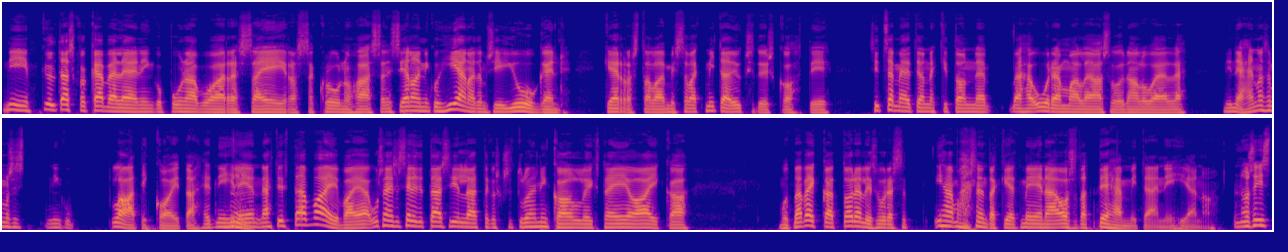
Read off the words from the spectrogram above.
Niin, kyllä tässä kun kävelee niin kuin Punavuoressa, Eirassa, Kruunuhaassa, niin siellä on niin kuin hienoja tämmöisiä Jugend-kerrostaloja, missä on vaikka mitä yksityiskohtia. Sitten sä menet jonnekin tonne vähän uudemmalle asuinalueelle, niin nehän on semmoisista niin kuin laatikoita, että niihin Niin. ei ole nähty yhtään vaivaa. Ja usein se selitetään sillä, että koska se tulee niin kalliiksi tai ei ole aikaa. Mutta mä veikkaan että todellisuudessa ihan vaan sen takia, että me ei enää osata tehdä mitään niin hienoa. No siis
